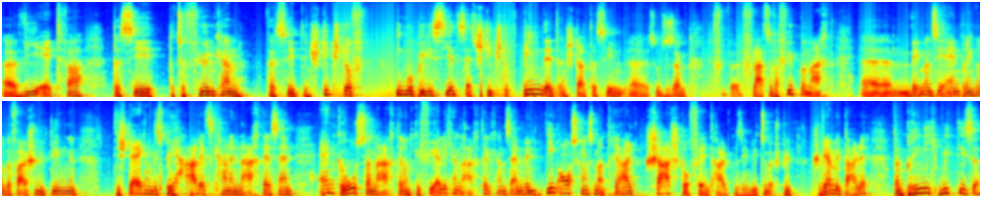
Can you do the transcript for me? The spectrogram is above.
äh, wie etwa, dass sie dazu führen kann, dass sie den Stickstoff immobilisiert, das heißt Stickstoff bindet, anstatt dass sie ihn sozusagen Pflanzen verfügbar macht, wenn man sie einbringt unter falschen Bedingungen. Die Steigerung des pH-Werts kann ein Nachteil sein. Ein großer Nachteil und gefährlicher Nachteil kann sein, wenn im Ausgangsmaterial Schadstoffe enthalten sind, wie zum Beispiel Schwermetalle, dann bringe ich mit dieser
